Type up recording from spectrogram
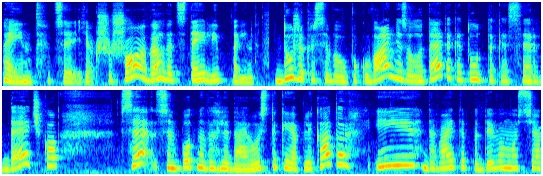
Paint. Це, якщо що, Velvet Stay Lip Paint. Дуже красиве упакування, золоте таке, тут таке сердечко. Все симпотно виглядає. Ось такий аплікатор. І давайте подивимося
